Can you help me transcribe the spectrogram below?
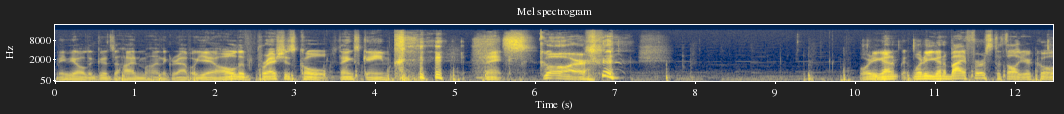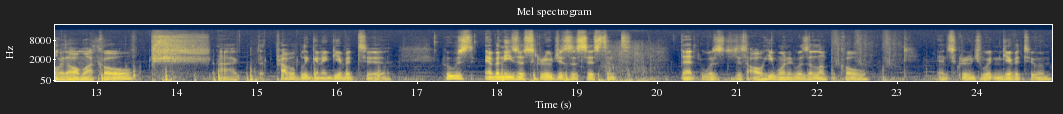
Maybe all the goods are hiding behind the gravel. Yeah, all the precious coal. Thanks, game. Thanks. Score. what are you gonna What are you gonna buy first with all your coal? With all my coal, probably gonna give it to who's Ebenezer Scrooge's assistant. That was just all he wanted was a lump of coal, and Scrooge wouldn't give it to him.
